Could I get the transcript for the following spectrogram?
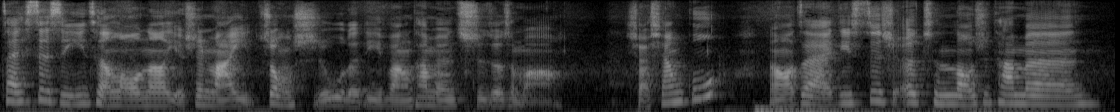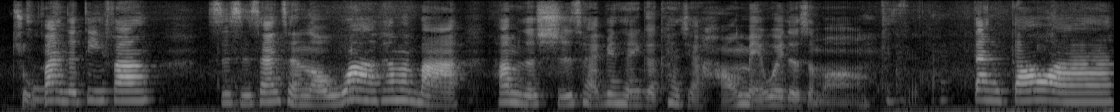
在四十一层楼呢，也是蚂蚁种食物的地方，他们吃着什么小香菇。然后在第四十二层楼是他们煮饭的地方。四十三层楼，哇，他们把他们的食材变成一个看起来好美味的什么蛋糕啊！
